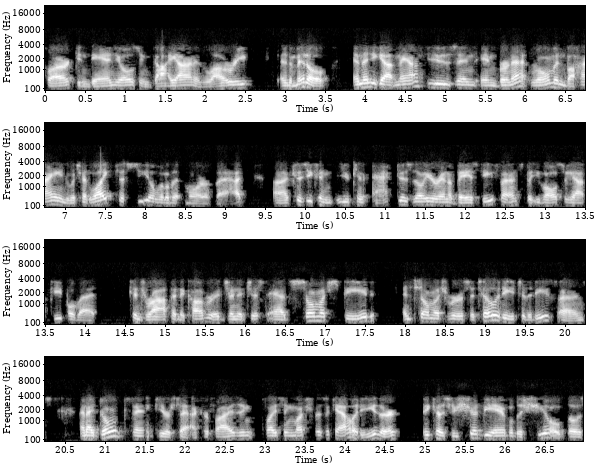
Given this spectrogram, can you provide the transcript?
Clark and Daniels and Guion and Lowry in the middle, and then you got Matthews and, and Burnett roaming behind, which I'd like to see a little bit more of that because uh, you can you can act as though you're in a base defense, but you've also got people that can drop into coverage, and it just adds so much speed and so much versatility to the defense. And I don't think you're sacrificing placing much physicality either because you should be able to shield those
